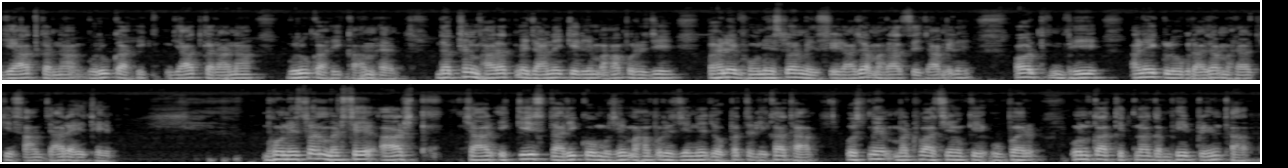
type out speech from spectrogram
ज्ञात करना गुरु का ही, ज्ञात कराना गुरु का ही काम है। दक्षिण भारत में जाने के लिए महापुरुष जी पहले भुवनेश्वर में श्री राजा महाराज से जा मिले और भी अनेक लोग राजा महाराज के साथ जा रहे थे। भुवनेश्वर मठ से आठ चार इक्कीस तारीख को मुझे महापुरुष जी ने जो पत्र लिखा था, उसमें मठवासियों के ऊपर उनका कितना गंभीर प्रेम था,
